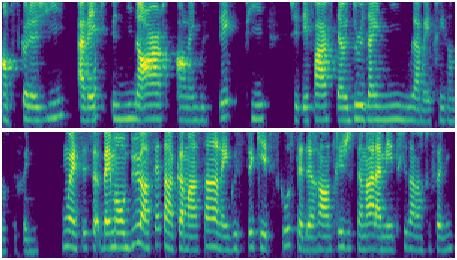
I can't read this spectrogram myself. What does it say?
en psychologie avec une mineure en linguistique. Puis j'ai été faire, c'était un deux ans et demi, nous, la maîtrise en orthophonie. Oui, c'est ça. Ben, mon but, en fait, en commençant en linguistique et psycho, c'était de rentrer justement à la maîtrise en orthophonie.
